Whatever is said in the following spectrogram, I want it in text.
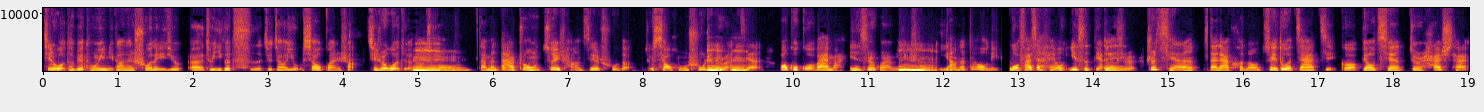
其实我特别同意你刚才说的一句，呃，就一个词，就叫有效观赏。其实我觉得，从咱们大众最常接触的，就小红书这个软件，包括国外嘛，Instagram 也是一样的道理。我发现很有意思点就是，之前大家可能最多加几个标签，就是 hashtag，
